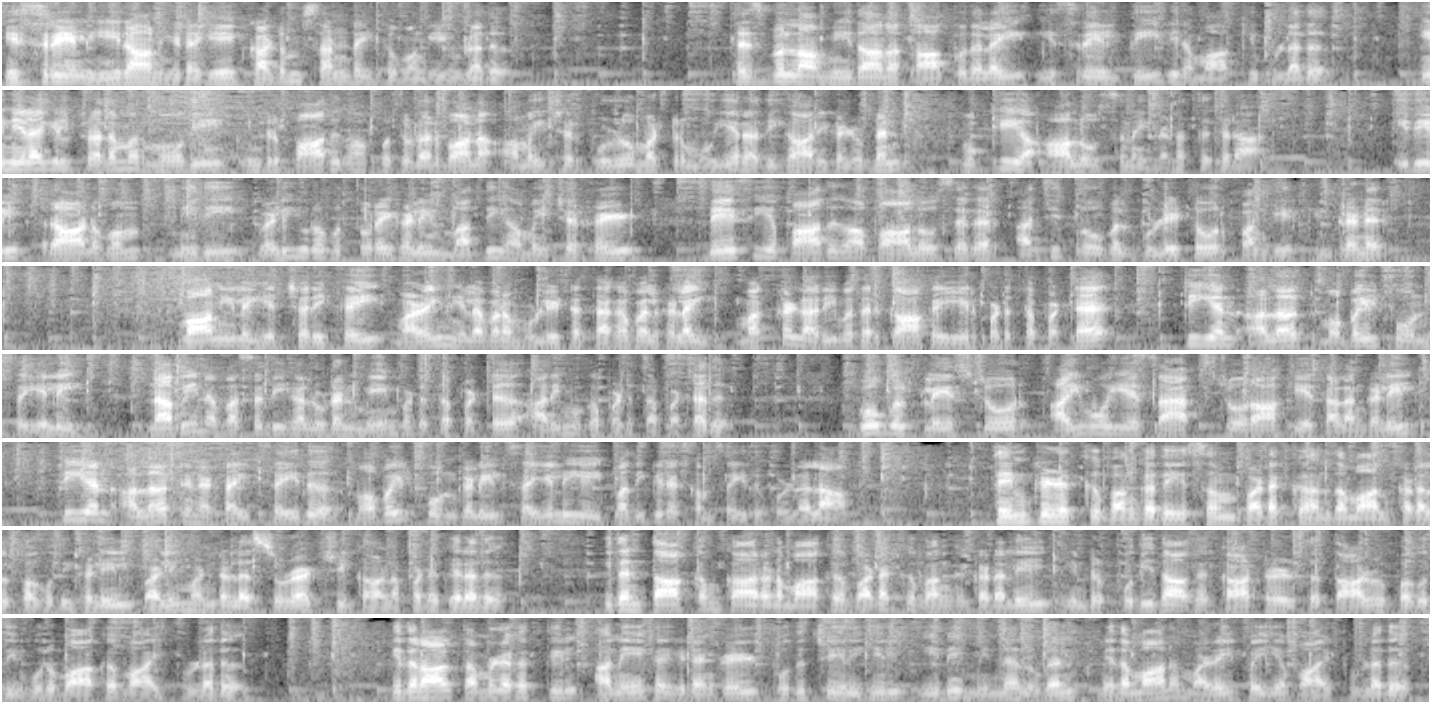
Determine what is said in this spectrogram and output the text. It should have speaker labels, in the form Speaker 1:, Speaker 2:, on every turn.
Speaker 1: Israel Iran இடையே கடும் சண்டை துவங்கியுள்ளது. ஹெஸ்புல்லா மீதான தாக்குதலை இஸ்ரேல் தீவிரமாக்கியுள்ளது. இந்நிலையில் பிரதமர் மோடி இன்று பாதுகாப்பு தொடர்பான அமைச்சர் குழு மற்றும் உயர் அதிகாரிகளுடன் முக்கிய ஆலோசனை நடத்துகிறார். இதில் ராணுவம் நிதி வெளியுறவுத் துறைகளின் மத்திய அமைச்சர்கள் தேசிய பாதுகாப்பு ஆலோசகர் அஜித் தோவல் உள்ளிட்டோர் பங்கேற்கின்றனர். வானிலை எச்சரிக்கை மழை நிலவரம் உள்ளிட்ட தகவல்களை மக்கள் அறிவதற்காக ஏற்படுத்தப்பட்ட டிஎன் அலர்ட் மொபைல் போன் செயலி நவீன வசதிகளுடன் மேம்படுத்தப்பட்டு அறிமுகப்படுத்தப்பட்டது. Google play store iOS app store ஆகிய தளங்களில் டிஎன் அலர்ட் என டைப் செய்து மொபைல் போன்களில் செயலியை பதிவிறக்கம் செய்து கொள்ளலாம். தென்கிழக்கு வங்கதேசம் வடக்கு அந்தமான் கடல் பகுதிகளில் வளிமண்டல சுழற்சி காணப்படுகிறது. இதன் தாக்கம் காரணமாக வடக்கு வங்கக்கடலில் இன்று புதிதாக காற்றழுத்த தாழ்வு பகுதி உருவாக வாய்ப்புள்ளது. இதனால் தமிழகத்தில் அநேக இடங்கள் புதுச்சேரியில் இடி மின்னலுடன் மிதமான மழை பெய்ய வாய்ப்புள்ளது.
